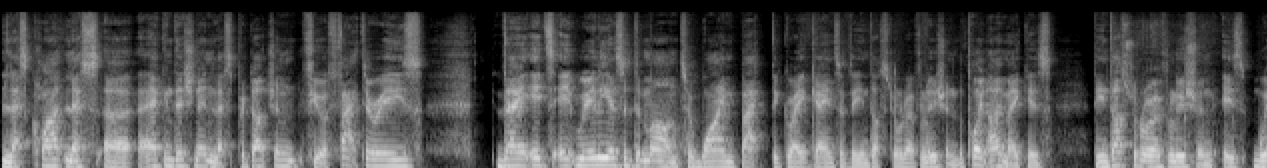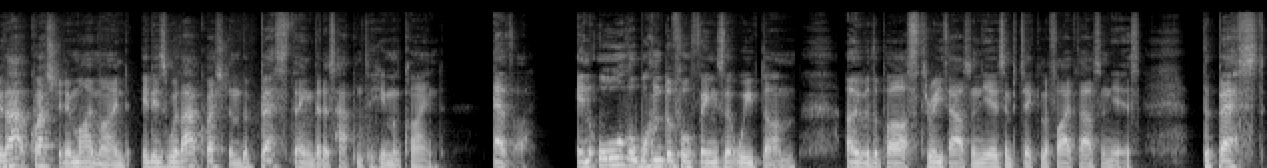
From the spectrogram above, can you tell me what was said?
less cli- less uh, air conditioning, less production, fewer factories. They it's it really is a demand to wind back the great gains of the industrial revolution. The point I make is the industrial revolution is without question in my mind, it is without question the best thing that has happened to humankind ever. In all the wonderful things that we've done over the past 3,000 years, in particular 5,000 years, the best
